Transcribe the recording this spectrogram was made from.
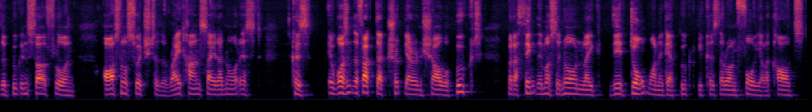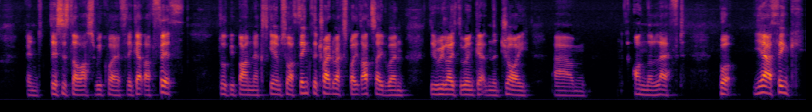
the bookings started flowing, Arsenal switched to the right hand side. I noticed because it wasn't the fact that Trippier and Schär were booked, but I think they must have known like they don't want to get booked because they're on four yellow cards, and this is the last week where if they get that fifth, they'll be banned next game. So I think they tried to exploit that side when they realised they weren't getting the joy um, on the left. But yeah, I think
